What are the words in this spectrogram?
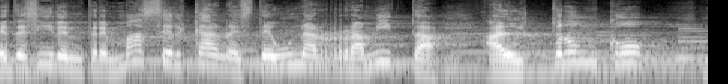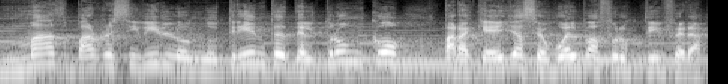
Es decir, entre más cercana esté una ramita al tronco, más va a recibir los nutrientes del tronco para que ella se vuelva fructífera.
